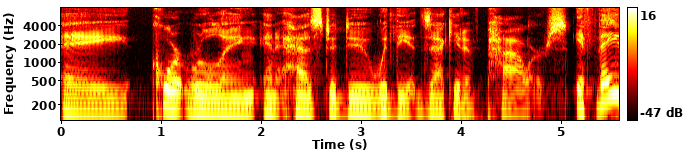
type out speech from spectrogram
a court ruling and it has to do with the executive powers. If they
